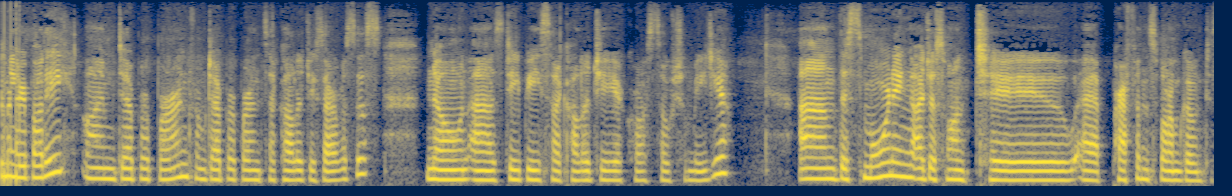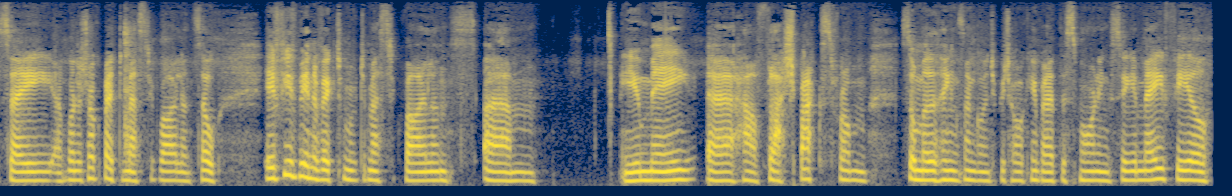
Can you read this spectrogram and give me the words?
Good morning, everybody. I'm Deborah Byrne from Deborah Byrne Psychology Services, known as DB Psychology across social media. And this morning, I just want to uh, preface what I'm going to say. I'm going to talk about domestic violence. So, if you've been a victim of domestic violence, um, you may uh, have flashbacks from some of the things I'm going to be talking about this morning. So, you may feel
